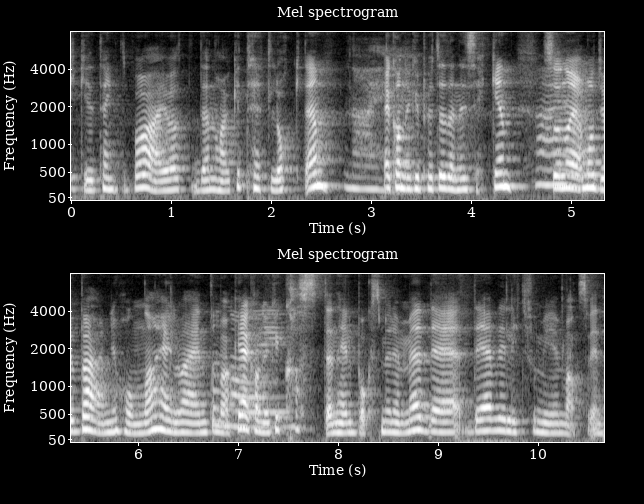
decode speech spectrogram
ikke tenkte på, er jo at den har jo ikke tett lokk, den. Nei. Jeg kan jo ikke putte den i sekken. Så når jeg måtte jo bære den i hånda hele veien tilbake. Jeg kan jo ikke kaste en hel boks med rømme. Det, det blir litt for mye matsvinn.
